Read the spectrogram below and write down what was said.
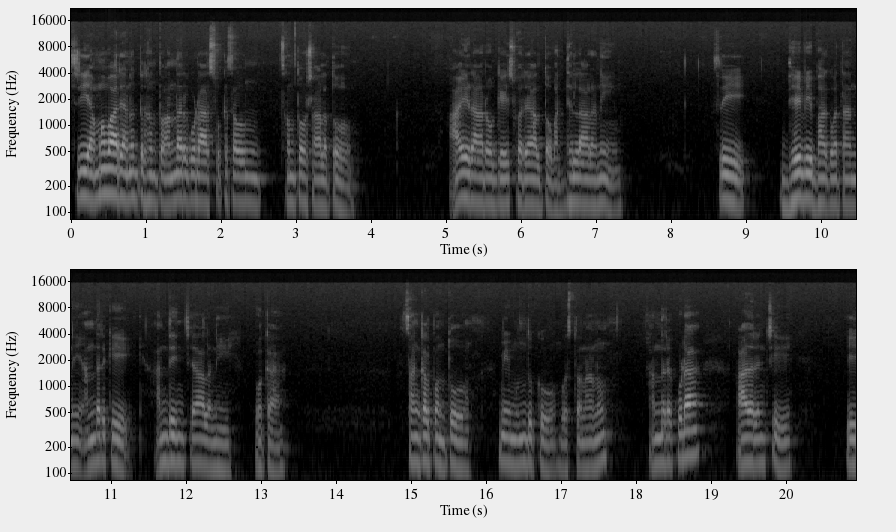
శ్రీ అమ్మవారి అనుగ్రహంతో అందరూ కూడా సుఖ సం- సంతోషాలతో ఆయురారోగ్య ఐశ్వర్యాలతో వర్ధిల్లాలని శ్రీ దేవి భాగవతాన్ని అందరికీ అందించాలని ఒక సంకల్పంతో మీ ముందుకు వస్తున్నాను. అందరూ కూడా ఆదరించి ఈ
